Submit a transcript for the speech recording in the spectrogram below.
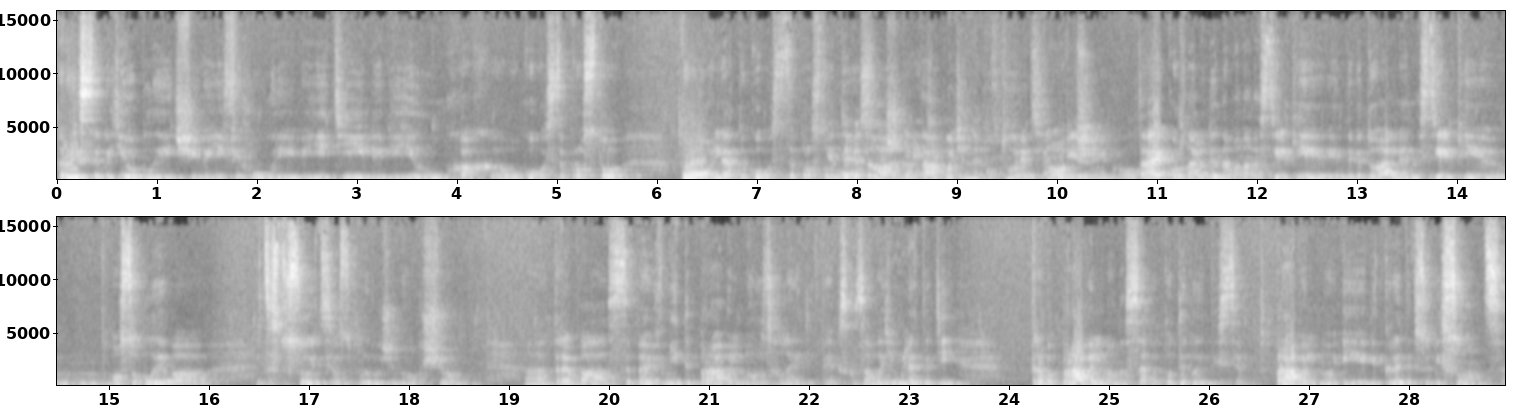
риси в її обличчі, в її фігурі, в її тілі, в її рухах. У когось це просто погляд, у когось це просто посмішка. які потім не повторяться От, більше ніколи. Так, і кожна людина вона настільки індивідуальна, і настільки особлива, і це стосується особливо жінок, що е, треба себе вміти правильно розгледіти. Як сказала Юля тоді, треба правильно на себе подивитися, правильно і відкрити в собі сонце.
